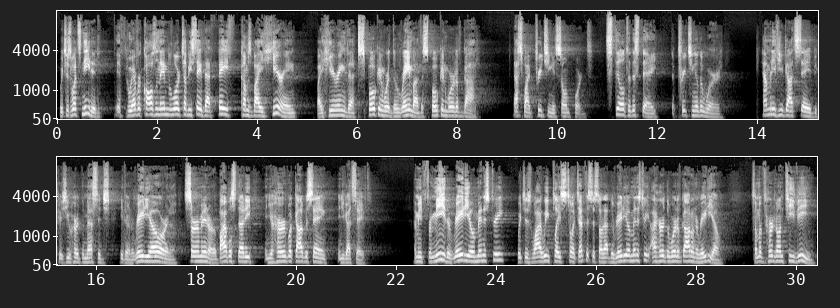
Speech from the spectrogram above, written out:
which is what's needed, if whoever calls the name of the Lord shall be saved, that faith comes by hearing, by hearing the spoken word, the rhema, the spoken word of God. That's why preaching is so important. Still to this day, the preaching of the word. How many of you got saved because you heard the message either in a radio or in a sermon or a Bible study and you heard what God was saying and you got saved? I mean, for me, the radio ministry, which is why we place so much emphasis on that, the radio ministry, I heard the word of God on the radio. Some have heard it on TV.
